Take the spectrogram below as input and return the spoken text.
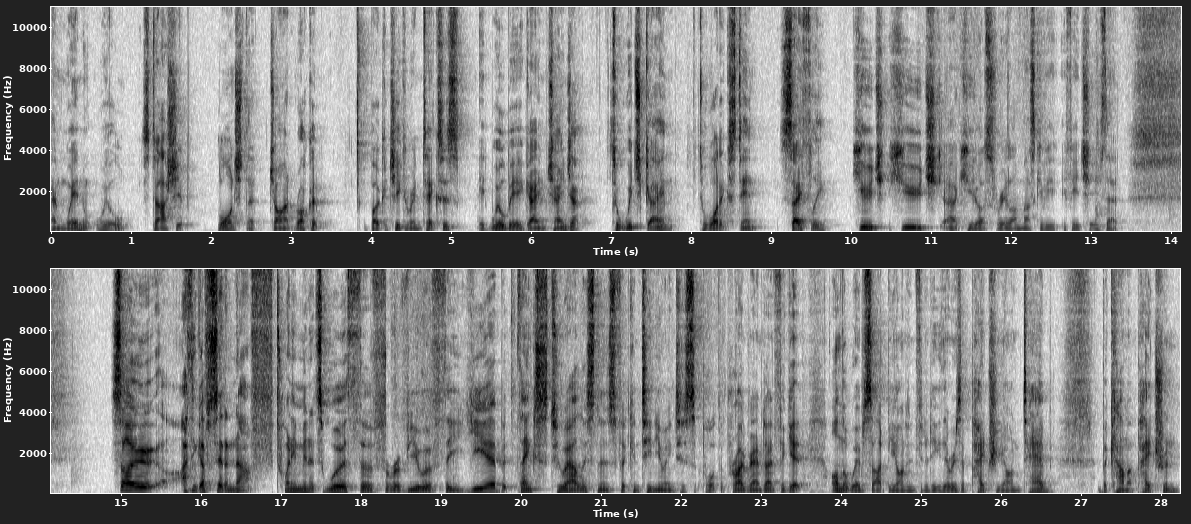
And when will Starship launch that giant rocket, Boca Chica in Texas. It will be a game changer. To which game? To what extent? Safely? Huge, huge uh, kudos for Elon Musk if he, if he achieves that. So I think I've said enough. 20 minutes worth of review of the year, but thanks to our listeners for continuing to support the program. Don't forget on the website Beyond Infinity, there is a Patreon tab. Become a patron.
